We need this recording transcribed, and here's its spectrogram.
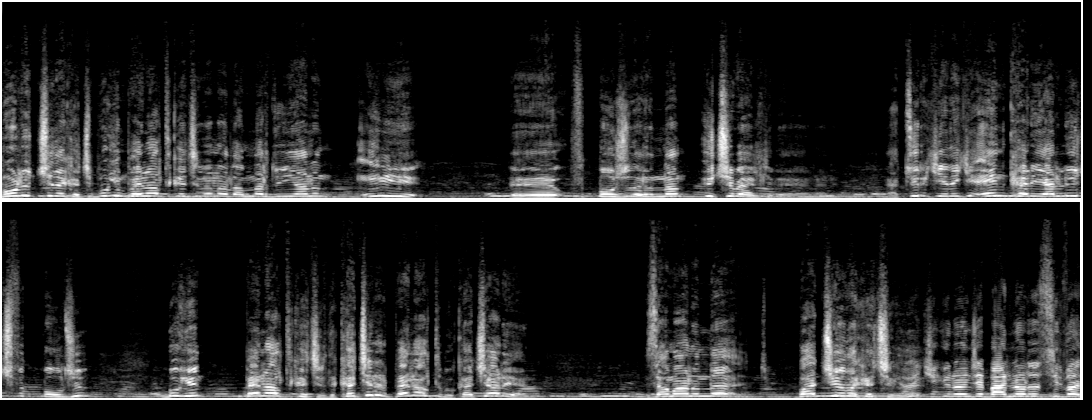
Bonucci de kaçır. Bugün penaltı kaçıran adamlar dünyanın en iyi e, futbolcularından 3'ü belki de yani. Hani. Ya Türkiye'deki en kariyerli 3 futbolcu bugün penaltı kaçırdı. Kaçırır penaltı bu kaçar yani. Zamanında Baggio da kaçırdı. İki gün önce Bernardo Silva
